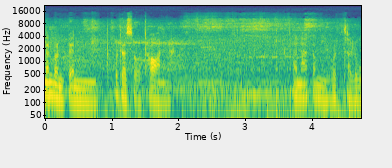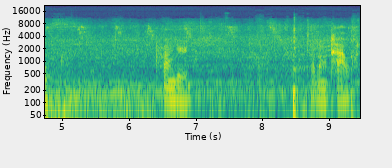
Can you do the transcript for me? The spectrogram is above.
นั่นบนเป็นพุทธโสธรนะด้านหน้าก็มีพุทธรูปวางยืนจอดรองเท้าก่อน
